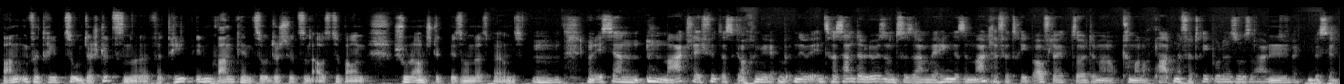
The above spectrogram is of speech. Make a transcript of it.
Bankenvertrieb zu unterstützen oder Vertrieb in Banken zu unterstützen, auszubauen, schon auch ein Stück besonders bei uns. Mhm. Nun ist ja ein Makler, ich finde das auch eine, eine, interessante Lösung zu sagen, wir hängen das im Maklervertrieb auf. Vielleicht sollte man auch, kann man auch Partnervertrieb oder so sagen. Mhm. Vielleicht ein bisschen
